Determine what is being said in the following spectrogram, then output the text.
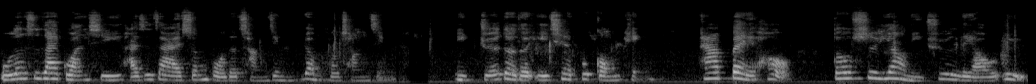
无论是在关系还是在生活的场景，任何场景，你觉得的一切不公平，它背后都是要你去疗愈。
